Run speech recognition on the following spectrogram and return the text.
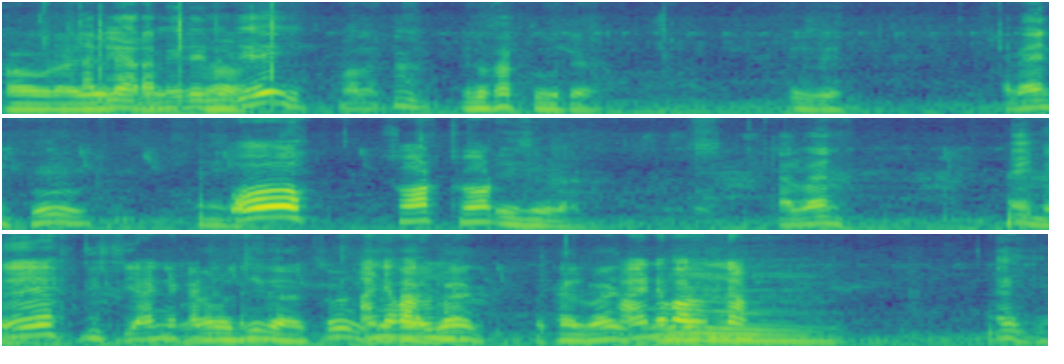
হ্যাঁ বেটা থাকলে আর আমি রেলে দেই বালাই কিন্তু থাকতো এটা এই যে। খাবেন হুম। ও শর্ট শর্ট। এই যে বেটা খেলবেন যে এ দিছি আইনে কাটে আইনে পারুন না। আইনে পারুন না। এই যে।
